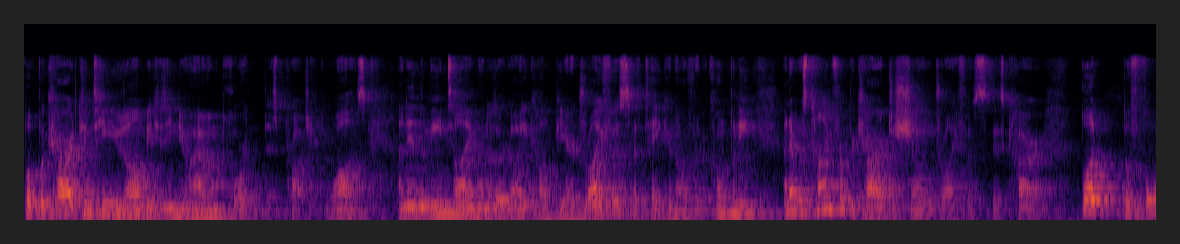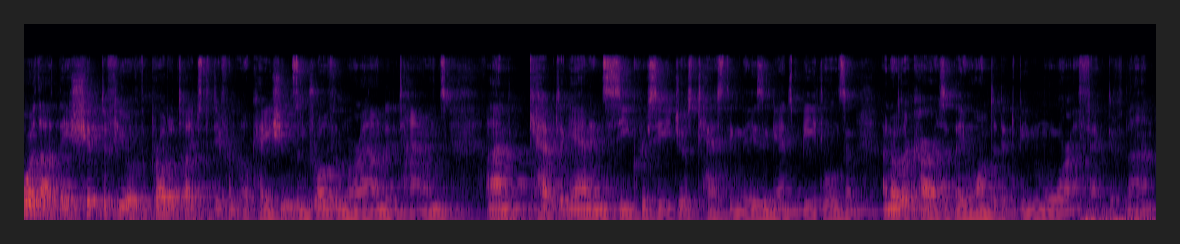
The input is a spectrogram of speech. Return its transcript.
But Picard continued on because he knew how important this project was. And in the meantime, another guy called Pierre Dreyfus had taken over the company, and it was time for Picard to show Dreyfus this car. But before that, they shipped a few of the prototypes to different locations and drove them around in towns and kept again in secrecy, just testing these against Beetles and, and other cars that they wanted it to be more effective than.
